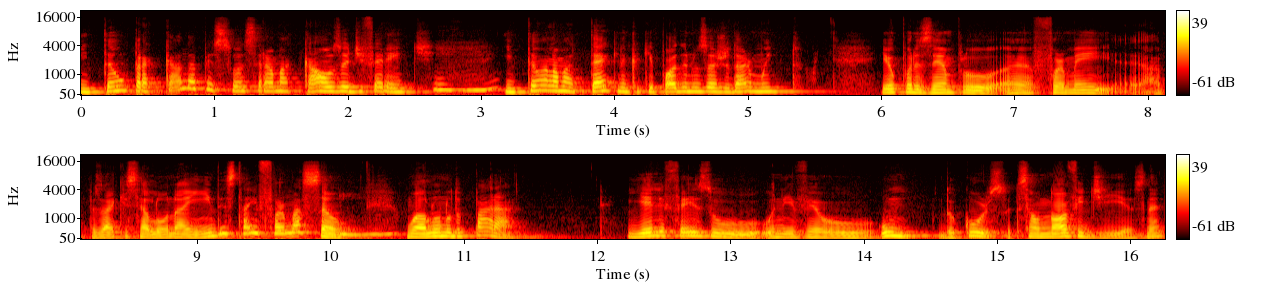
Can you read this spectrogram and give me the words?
Então, para cada pessoa será uma causa diferente. Uhum. Então, ela é uma técnica que pode nos ajudar muito. Eu, por exemplo, uh, formei, apesar que esse aluno ainda está em formação, uhum. um aluno do Pará. E ele fez o, o nível 1 do curso, que são nove dias, né?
